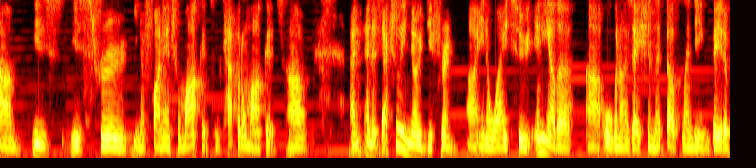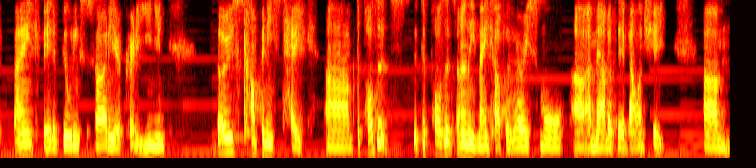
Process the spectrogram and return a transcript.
um, is is through you know financial markets and capital markets. Uh, and, and it's actually no different uh, in a way to any other uh, organization that does lending, be it a bank, be it a building society or a credit union. Those companies take um, deposits, but deposits only make up a very small uh, amount of their balance sheet. Um,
